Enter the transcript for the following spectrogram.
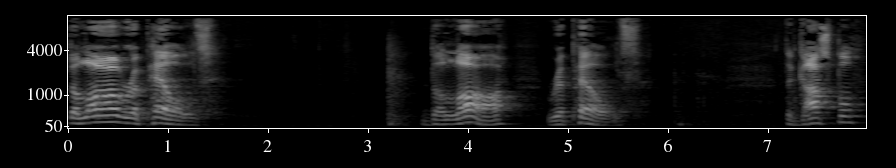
The law repels. The law repels. The gospel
